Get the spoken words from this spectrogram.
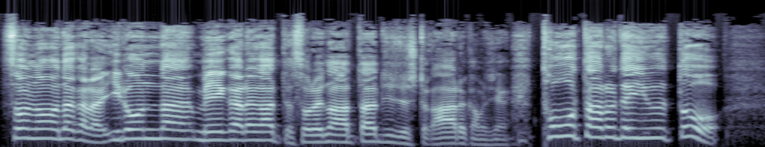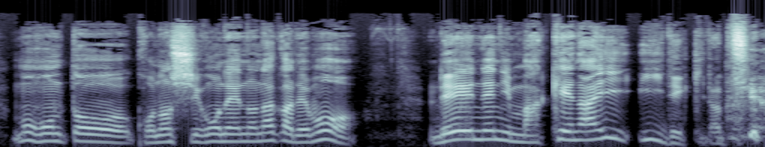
その、だからいろんな銘柄があって、それの当たり年とかあるかもしれない。トータルで言うと、もう本当この4、5年の中でも、例年に負けないいい出来だっていう。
